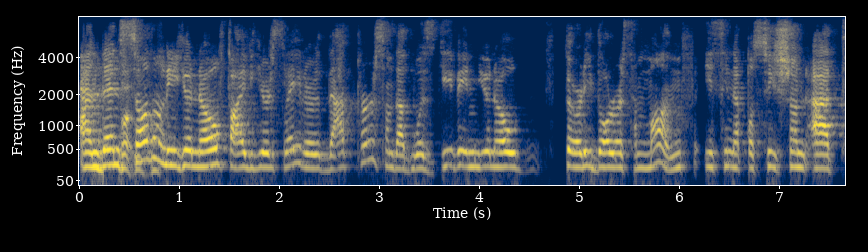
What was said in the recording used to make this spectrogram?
And then but, suddenly, you know, five years later, that person that was giving, you know, $30 a month is in a position at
